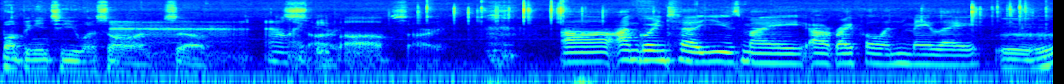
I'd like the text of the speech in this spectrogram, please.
bumping into you and so on. So I don't like sorry, people. sorry. Uh, I'm going to use my uh, rifle in melee. Mm-hmm.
